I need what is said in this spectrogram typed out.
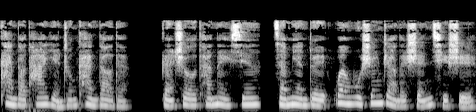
看到他眼中看到的，感受他内心在面对万物生长的神奇时。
